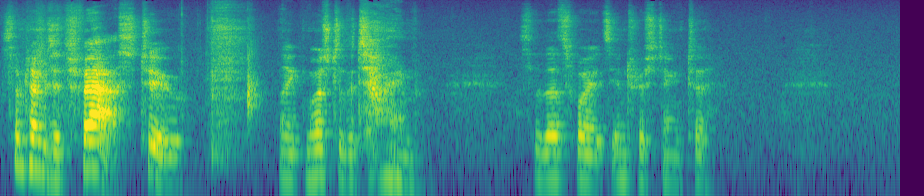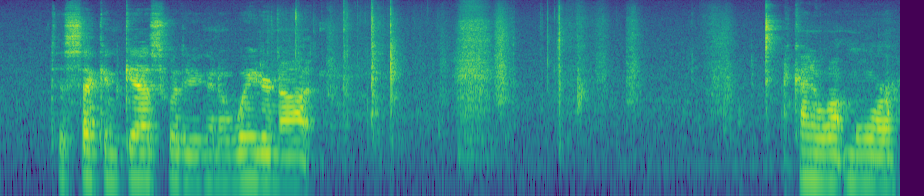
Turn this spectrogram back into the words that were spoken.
Sometimes it's fast too, like most of the time. So that's why it's interesting to to second guess whether you're going to wait or not. I kind of want more.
